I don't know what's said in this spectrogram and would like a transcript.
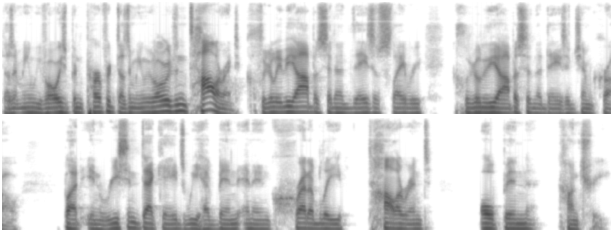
Doesn't mean we've always been perfect, doesn't mean we've always been tolerant. Clearly, the opposite in the days of slavery, clearly, the opposite in the days of Jim Crow. But in recent decades, we have been an incredibly tolerant, open country.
